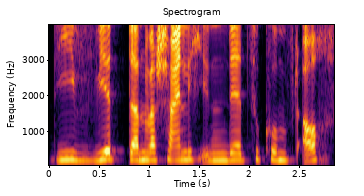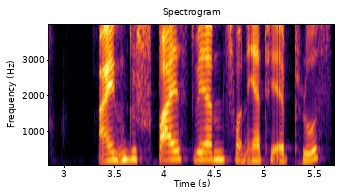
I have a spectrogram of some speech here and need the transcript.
Die wird dann wahrscheinlich in der Zukunft auch eingespeist werden von RTL Plus.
